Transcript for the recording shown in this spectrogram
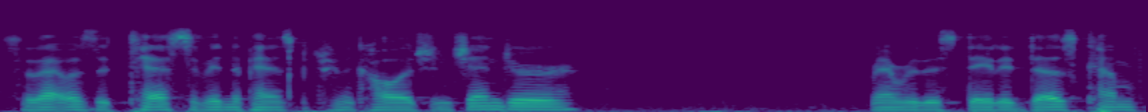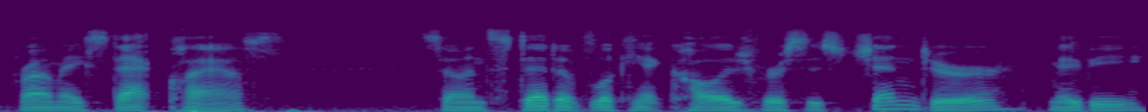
So that was the test of independence between college and gender. Remember, this data does come from a stat class. So instead of looking at college versus gender, maybe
